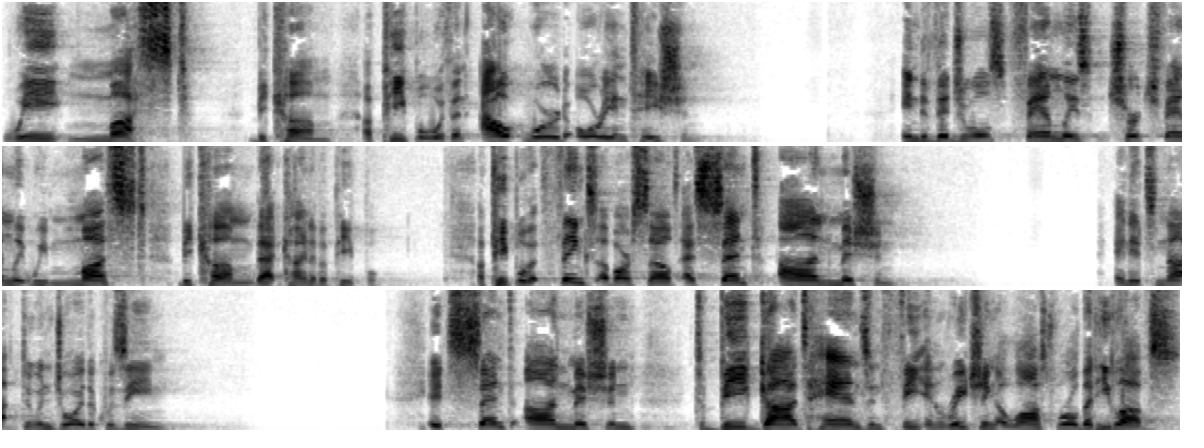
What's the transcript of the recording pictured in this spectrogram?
We must become a people with an outward orientation. Individuals, families, church family, we must become that kind of a people. A people that thinks of ourselves as sent on mission. And it's not to enjoy the cuisine. It's sent on mission to be God's hands and feet in reaching a lost world that He loves.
